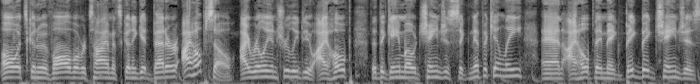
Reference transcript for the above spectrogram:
oh, it's going to evolve over time, it's going to get better. I hope so. I really and truly do. I hope that the game mode changes significantly, and I hope they make big, big changes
